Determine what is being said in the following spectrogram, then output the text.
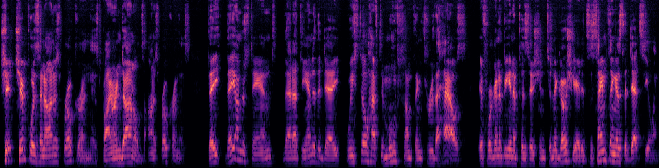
Chip, Chip was an honest broker in this. Byron Donalds, honest broker in this. They they understand that at the end of the day, we still have to move something through the House if we're going to be in a position to negotiate. It's the same thing as the debt ceiling.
